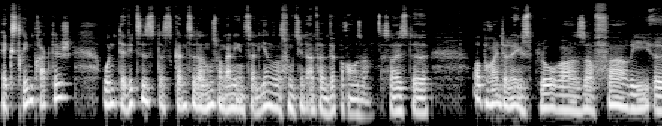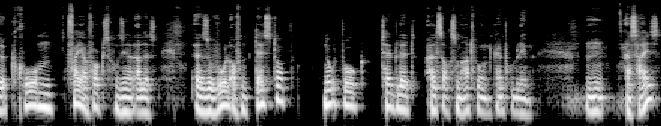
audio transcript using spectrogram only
Extrem praktisch. Und der Witz ist, das Ganze, da muss man gar nicht installieren, sondern es funktioniert einfach im Webbrowser. Das heißt, äh, Opera Internet Explorer, Safari, äh, Chrome, Firefox funktioniert alles. Äh, sowohl auf dem Desktop, Notebook, Tablet als auch Smartphone, kein Problem. Mhm. Das heißt,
